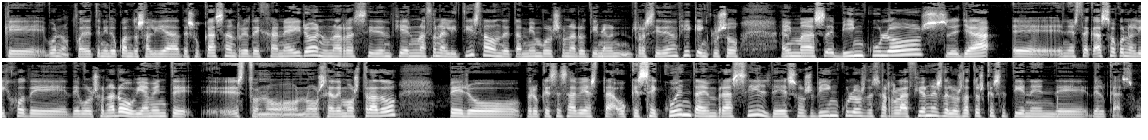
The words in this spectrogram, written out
que, bueno, fue detenido cuando salía de su casa en Río de Janeiro, en una residencia, en una zona elitista, donde también Bolsonaro tiene residencia y que incluso hay más vínculos ya en este caso con el hijo de, de, Bolsonaro. Obviamente esto no, no se ha demostrado, pero, pero ¿qué se sabe hasta, o qué se cuenta en Brasil de esos vínculos, de esas relaciones, de los datos que se tienen de, del caso?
